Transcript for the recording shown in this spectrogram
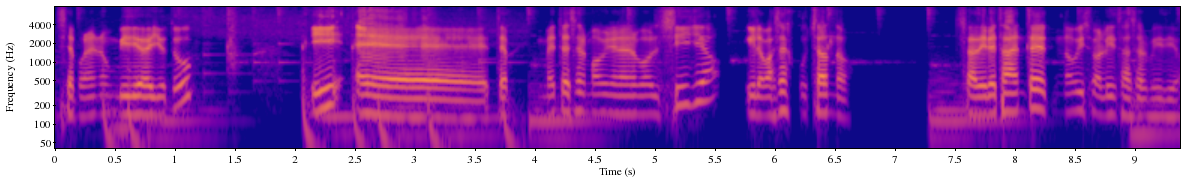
Se ponen un vídeo de YouTube y eh, te metes el móvil en el bolsillo y lo vas escuchando. O sea, directamente no visualizas el vídeo,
